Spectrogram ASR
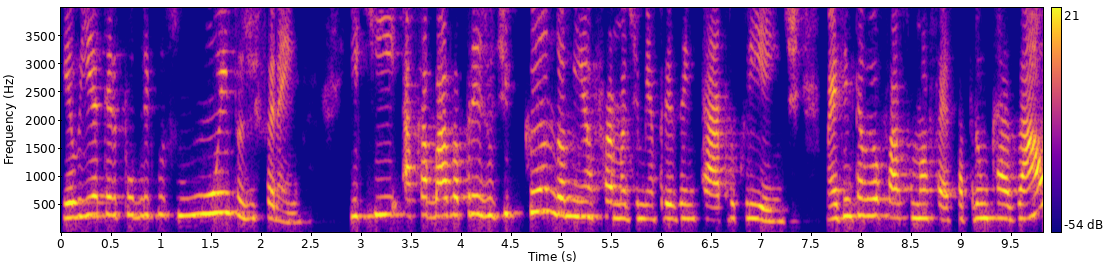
eu ia ter públicos muito diferentes e que acabava prejudicando a minha forma de me apresentar para o cliente. Mas então eu faço uma festa para um casal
